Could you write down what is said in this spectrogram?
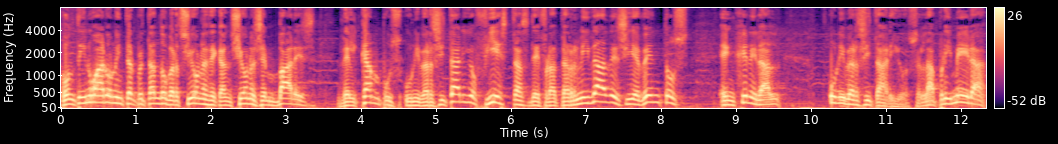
continuaron interpretando versiones de canciones en bares del campus universitario, fiestas de fraternidades y eventos en general universitarios. La primera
